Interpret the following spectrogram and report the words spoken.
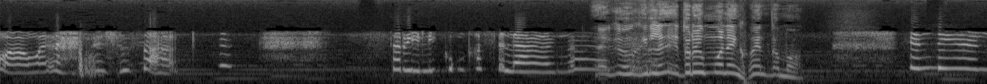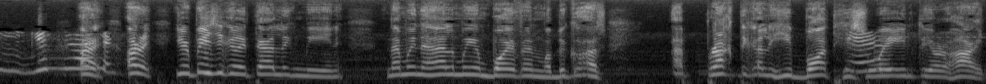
mawawala na siya sa akin. Sarili kong kasalanan. Eh, Ituloy mo na yung kwento mo. And then, yun nga. Alright, alright. You're basically telling me na minahal mo yung boyfriend mo because uh, practically he bought his Yes. way into your heart.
